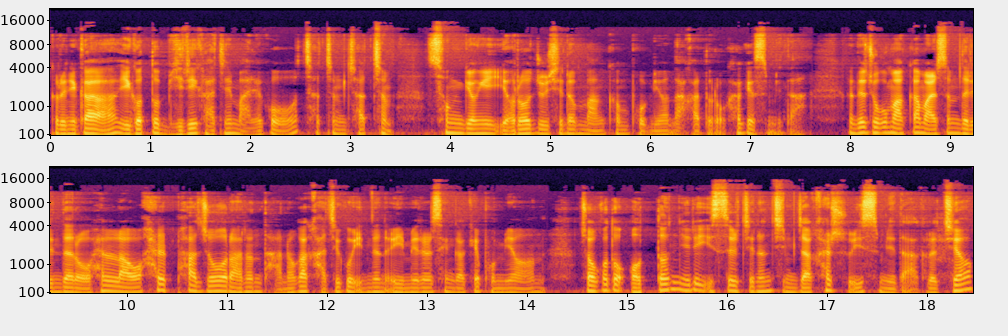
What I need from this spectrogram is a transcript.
그러니까 이것도 미리 가지 말고 차츰차츰 성경이 열어주시는 만큼 보며 나가도록 하겠습니다. 근데 조금 아까 말씀드린 대로 헬라어 할파조라는 단어가 가지고 있는 의미를 생각해 보면 적어도 어떤 일이 있을지는 짐작할 수 있습니다. 그렇죠?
